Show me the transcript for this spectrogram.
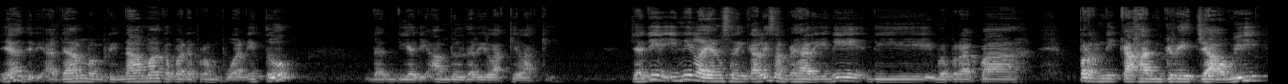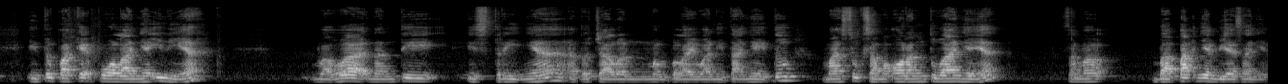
Ya, jadi Adam memberi nama kepada perempuan itu dan dia diambil dari laki-laki. Jadi inilah yang sering kali sampai hari ini di beberapa pernikahan gerejawi itu pakai polanya ini ya. Bahwa nanti istrinya atau calon mempelai wanitanya itu masuk sama orang tuanya ya. Sama bapaknya biasanya.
